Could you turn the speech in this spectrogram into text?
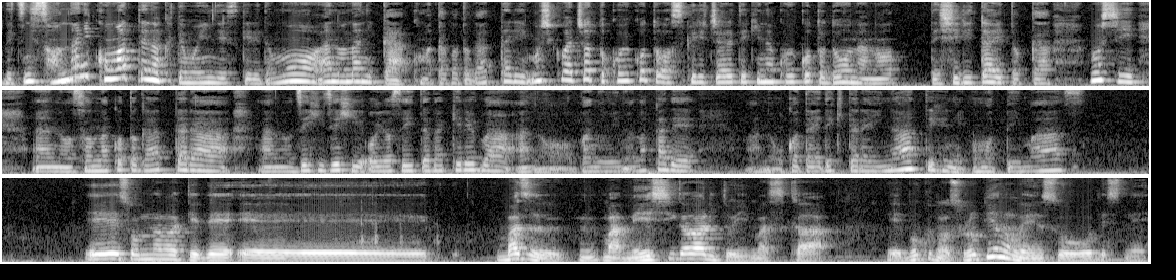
別にそんなに困ってなくてもいいんですけれども、あの、何か困ったことがあったり、もしくはちょっとこういうことを、スピリチュアル的なこういうことどうなのって知りたいとか、もし、あの、そんなことがあったら、あの、ぜひぜひお寄せいただければ、あの、番組の中で、あの、お答えできたらいいなっていうふうに思っています。えーそんなわけで、えーまず、まあ、名刺代わりといいますか、えー僕のソロピアノの演奏をですね、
